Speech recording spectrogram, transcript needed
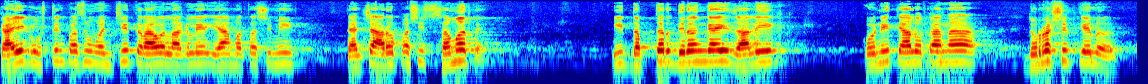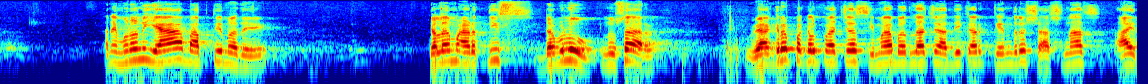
काही गोष्टींपासून वंचित राहावं लागले या मताशी मी त्यांच्या आरोपाशी सहमत आहे. ही दप्तर दिरंगाई झाली कोणी त्या लोकांना दुर्लक्षित केलं. आणि म्हणून या बाबतीमध्ये कलम अडतीस डब्ल्यू नुसार व्याघ्र प्रकल्पाच्या सीमा बदलाचे अधिकार केंद्र शासनास आहेत.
